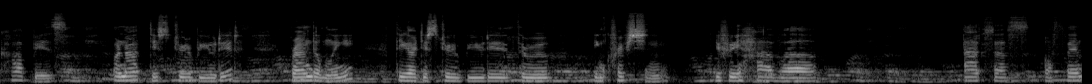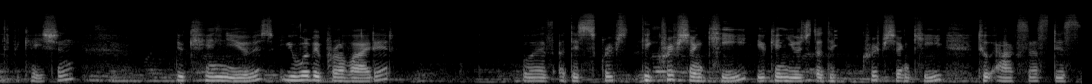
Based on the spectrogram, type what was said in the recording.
copies are not distributed randomly. They are distributed through encryption. If we have a access authentication, you can use, you will be provided with a decryption key. You can use the decryption key to access this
